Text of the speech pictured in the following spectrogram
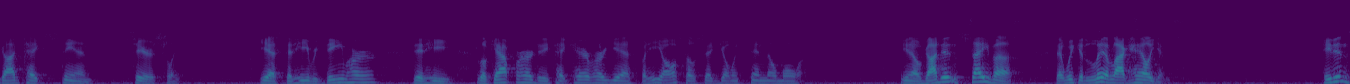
God takes sin seriously. Yes, did He redeem her? Did He look out for her? Did He take care of her? Yes, but He also said, Go and sin no more. You know, God didn't save us that we could live like hellions. He didn't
